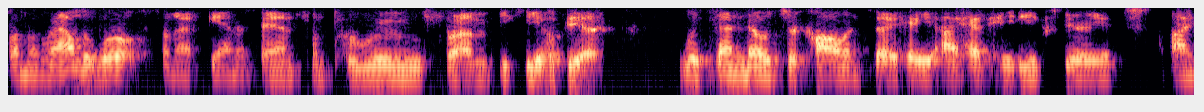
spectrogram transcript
from around the world, from Afghanistan, from Peru, from Ethiopia, would send notes or call and say, "Hey, I have Haiti experience. I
